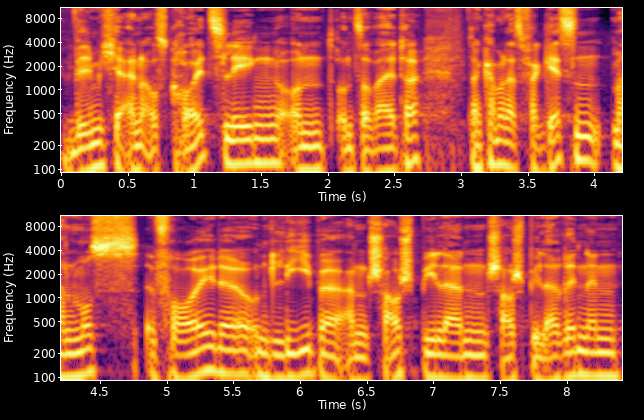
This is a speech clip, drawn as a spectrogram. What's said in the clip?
will mich hier einer aufs Kreuz legen und, und so weiter, dann kann man das vergessen. Man muss Freude und Liebe an Schauspielern, Schauspielerinnen,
